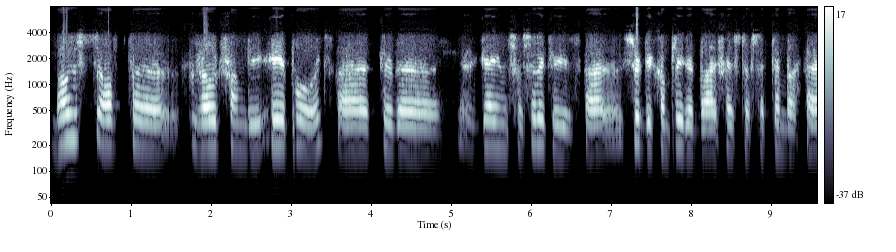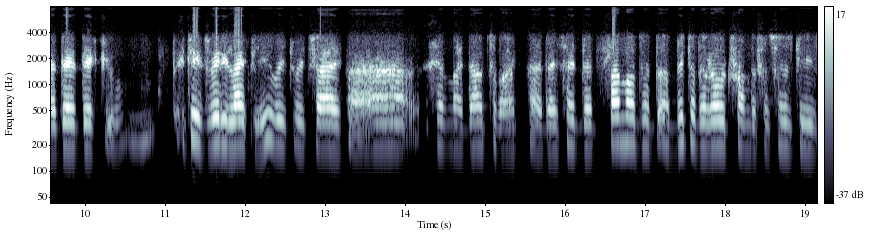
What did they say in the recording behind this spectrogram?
most of the road from the airport uh, to the games facilities uh, should be completed by 1st of September. Uh, they, they, it is very likely, which, which I uh, have my doubts about. Uh, they said that some of the a bit of the road from the facilities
